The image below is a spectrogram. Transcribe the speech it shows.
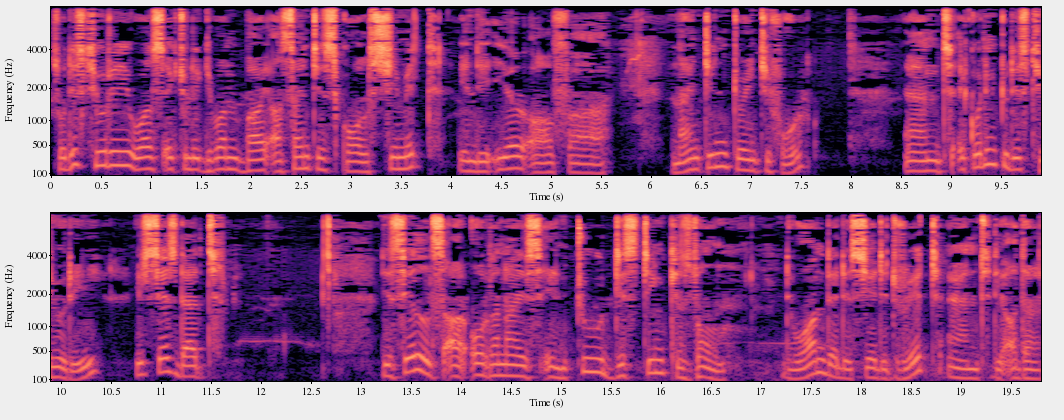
So this theory was actually given by a scientist called schmidt in the year of uh, 1924 and according to this theory it says that the cells are organized in two distinct zones the one that is shaded red and the other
